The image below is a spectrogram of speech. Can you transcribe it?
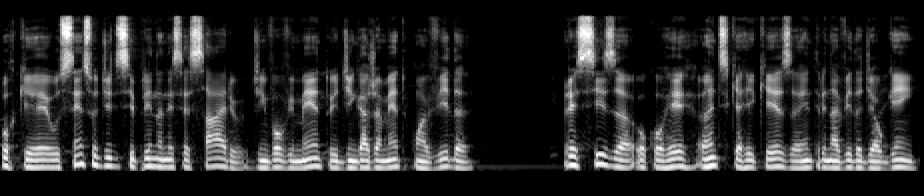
Porque o senso de disciplina necessário, de envolvimento e de engajamento com a vida precisa ocorrer antes que a riqueza entre na vida de alguém.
